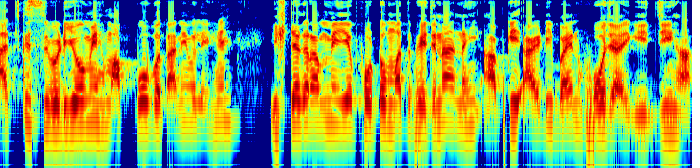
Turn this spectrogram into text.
आज के इस वीडियो में हम आपको बताने वाले हैं इंस्टाग्राम में ये फ़ोटो मत भेजना, नहीं आपकी आईडी बैन हो जाएगी। जी हाँ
